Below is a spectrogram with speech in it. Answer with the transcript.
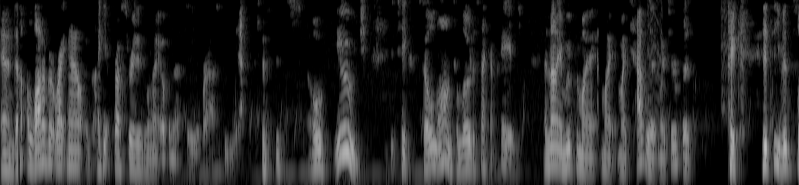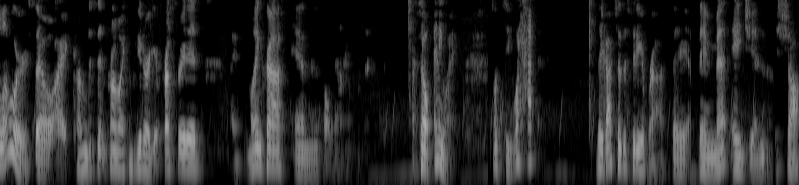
And uh, a lot of it right now is I get frustrated when I open that City of Brass because it's so huge. It takes so long to load a second page. And then I move to my, my, my tablet, my Surface, like it's even slower. So I come to sit in front of my computer, I get frustrated, I Minecraft, and then it's all downhill from there. So anyway, let's see what happened. They got to the city of Brass. They they met a Djinn, Shah,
